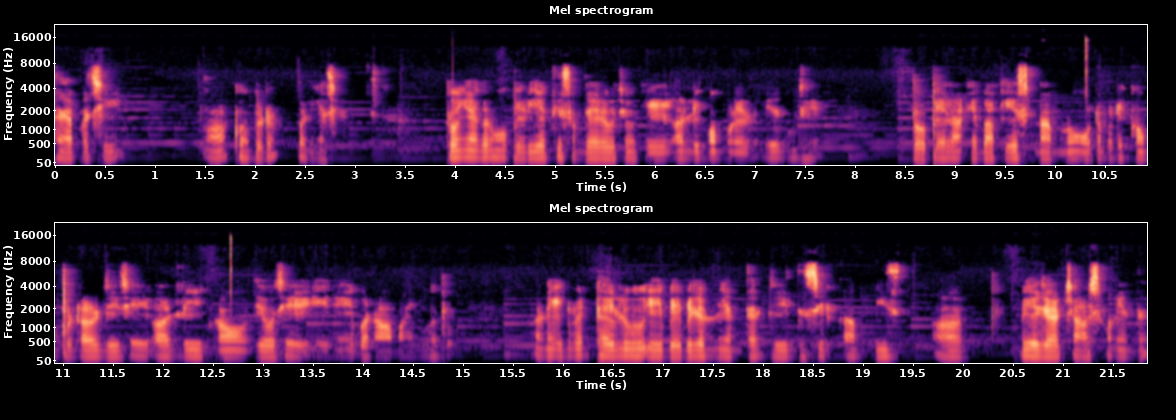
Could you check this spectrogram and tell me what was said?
થયા પછી કોમ્પ્યુટર બન્યા છે. તો અહીંયા આગળ હું પીડીએફથી સમજાવી રહ્યો છું કે અર્લી કોમ્પ્યુટર એનું છે. તો પહેલાં એબાકેસ નામનું ઓટોમેટિક કોમ્પ્યુટર જે છે અર્લીનો જેવો છે, એને બનાવવામાં આવ્યું હતું. અને ઇન્વેન્ટ થયેલું એ બેબીલનની અંદર જે સિરકા વીસ બે હજાર ચારસોની અંદર,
